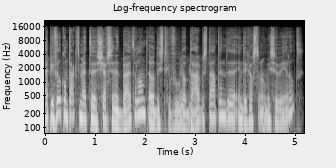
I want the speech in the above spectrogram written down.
heb je veel contact met uh, chefs in het buitenland? En wat is het gevoel dat daar bestaat in de, in de gastronomische wereld?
